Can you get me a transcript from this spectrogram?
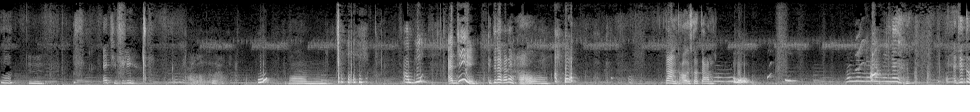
Hmm. Eh. Um. अजी कितना करें कान खाओ इसका कान अजय तू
